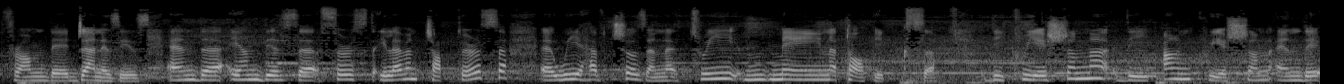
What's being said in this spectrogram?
from the Genesis. And uh, in these uh, first 11 chapters, uh, we have chosen three main topics the creation, the uncreation, and the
